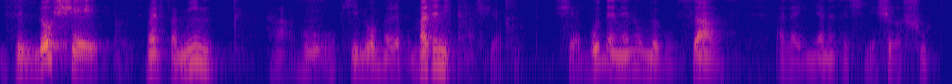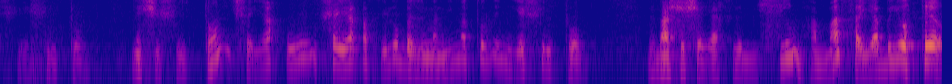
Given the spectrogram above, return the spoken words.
זה לא ש... זאת אומרת, לפעמים הוא, הוא כאילו אומר את זה, מה זה נקרא שעבוד? שעבוד איננו מבוסס על העניין הזה שיש רשות, שיש שלטון. מפני ששלטון שייך, הוא שייך אפילו בזמנים הטובים, יש שלטון. ומה ששייך למיסים, המס היה ביותר.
